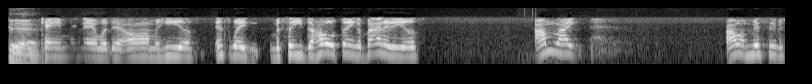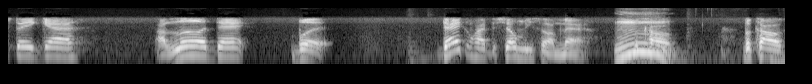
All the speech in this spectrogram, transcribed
Yeah. came in there with that arm and heels. It's waiting. But see, the whole thing about it is, I'm like, I'm a Mississippi State guy. I love Dak, but Dak gonna have to show me something now mm. because because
